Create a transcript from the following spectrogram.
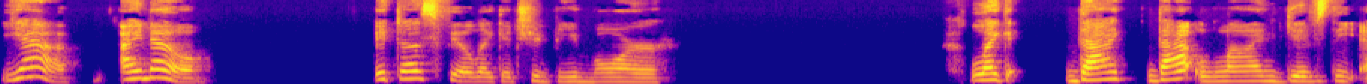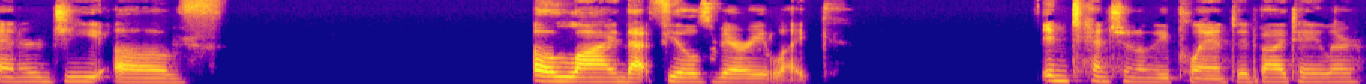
Yeah, I know. It does feel like it should be more like that that line gives the energy of a line that feels very like intentionally planted by Taylor.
